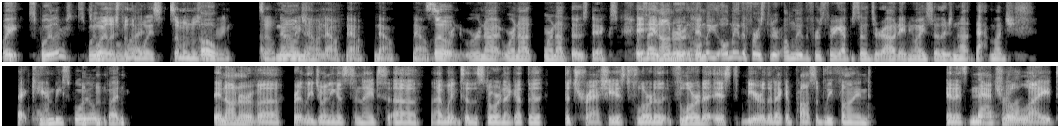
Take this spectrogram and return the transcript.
wait, spoilers? Spoilers, spoilers for, for the boys. Someone was oh, wondering. So uh, no, no, sure. no, no, no, no. So we're, we're, not, we're not, we're not those dicks. In honor, only, only, only the first three, only the first three episodes are out anyway, so there's not that much that can be spoiled. but in honor of uh Brentley joining us tonight, uh, I went to the store and I got the the trashiest Florida Floridaist beer that I could possibly find, and it's Natural, Natural Light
